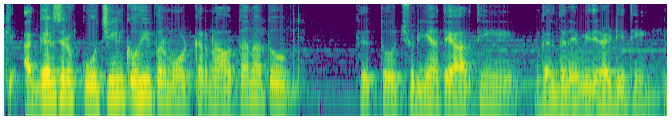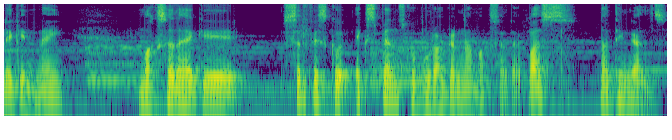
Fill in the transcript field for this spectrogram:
کہ اگر صرف کوچنگ کو ہی پروموٹ کرنا ہوتا نا، تو پھر تو چھریاں تیار تھیں، گردنیں بھی ریڈی تھیں، لیکن نہیں۔ مقصد ہے کہ صرف اس کو ایکسپینس کو پورا کرنا مقصد ہے، بس نتھنگ ایلس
